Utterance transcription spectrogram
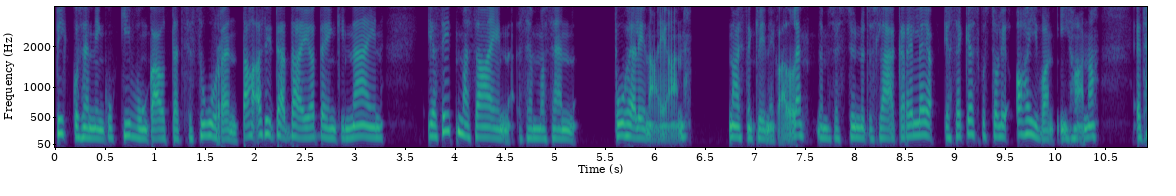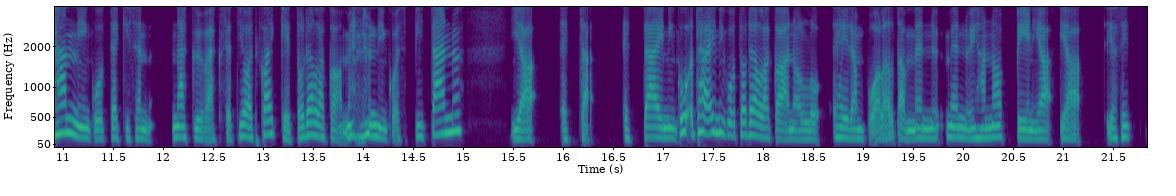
pikkusen niin kuin kivun kautta, että se suurentaa sitä tai jotenkin näin. Ja sitten mä sain semmoisen puhelinajan naisten klinikalle, tämmöisessä synnytyslääkärille, ja se keskustelu oli aivan ihana. Että hän niin kuin teki sen näkyväksi, että joo, että kaikki ei todellakaan mennyt niin kuin olisi pitänyt, ja että että tämä ei, niinku, tämä ei niinku todellakaan ollut heidän puoleltaan mennyt, mennyt ihan nappiin ja, ja, ja sitten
